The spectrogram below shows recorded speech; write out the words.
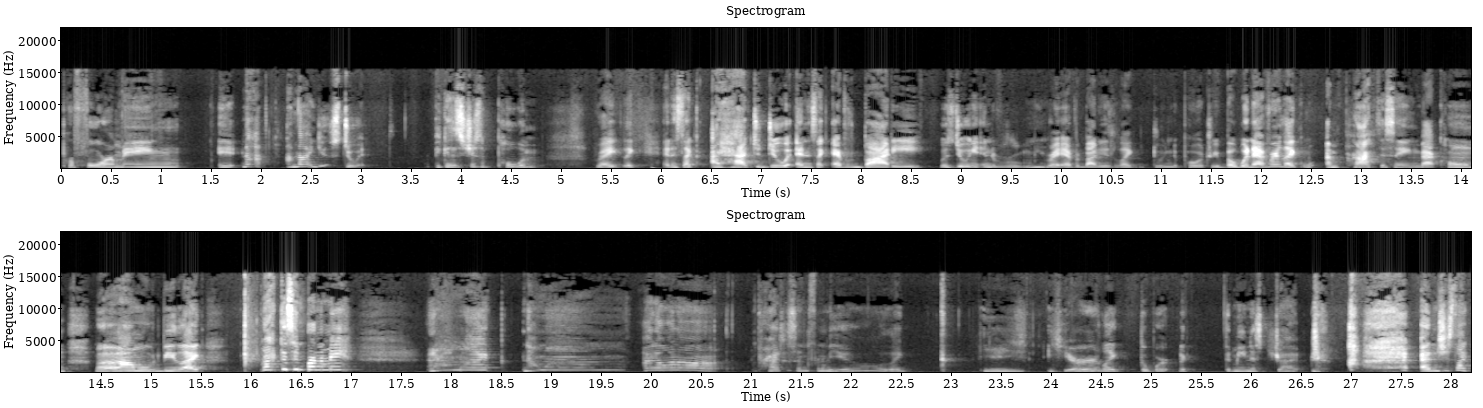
performing it. Not, I'm not used to it because it's just a poem right like and it's like i had to do it and it's like everybody was doing it in the room right everybody's like doing the poetry but whenever like i'm practicing back home my mom would be like practice in front of me and i'm like no mom i don't want to practice in front of you like you, you're like the word like the meanest judge and she's like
